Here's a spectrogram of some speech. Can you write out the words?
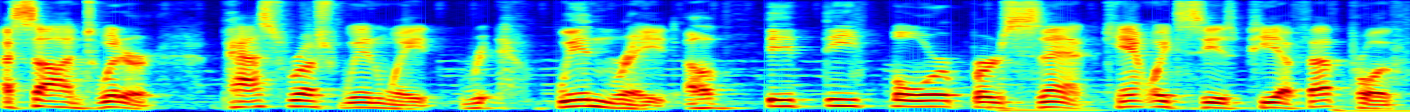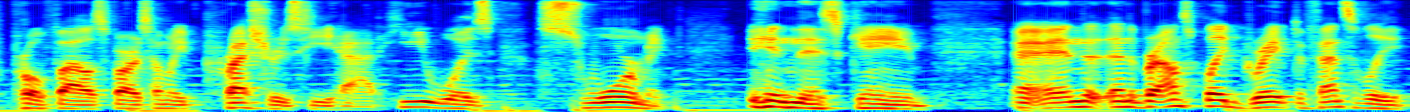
I saw on Twitter, pass rush win rate, win rate of 54%. Can't wait to see his PFF pro, profile as far as how many pressures he had. He was swarming in this game. And the, and the Browns played great defensively.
